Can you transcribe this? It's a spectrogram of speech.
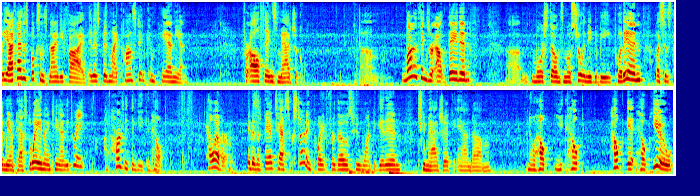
but yeah i've had this book since 95 it has been my constant companion for all things magical. Um, a lot of things are outdated. Um, more stones most certainly need to be put in. But since the man passed away in 1993 i hardly think he can help. However, it is a fantastic starting point for those who want to get in to magic and um, you know help help help it help you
